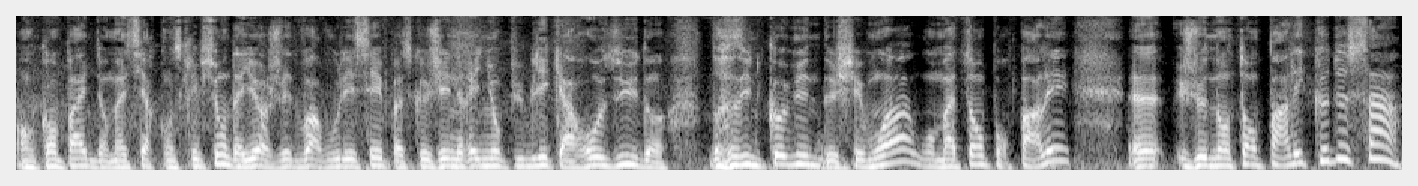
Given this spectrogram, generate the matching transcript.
en campagne dans ma circonscription. D'ailleurs, je vais devoir vous laisser parce que j'ai une réunion publique à Rosu, dans, dans une commune de chez moi, où on m'attend pour parler. Euh, je n'entends parler que de ça.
